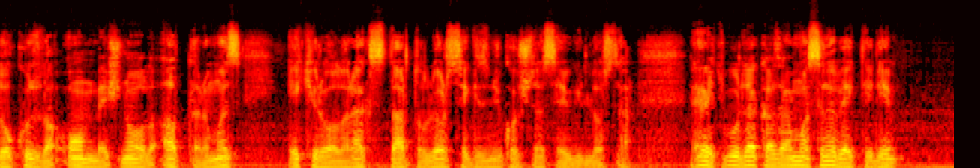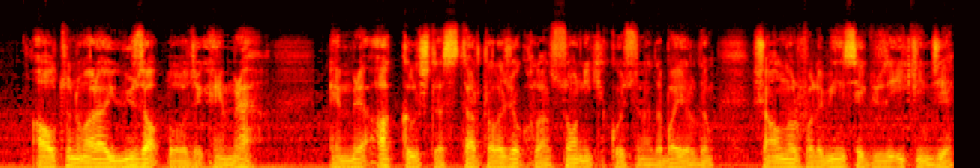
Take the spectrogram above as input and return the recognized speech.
9 ile 15 nolu atlarımız ekürü olarak start alıyor 8. koşuda sevgili dostlar. Evet burada kazanmasını beklediğim 6 numara 100 atlı olacak Emre Emre Akkılıç'ta start alacak olan son iki koşusuna da bayıldım. Şanlıurfa'da 1800'de ikinci,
